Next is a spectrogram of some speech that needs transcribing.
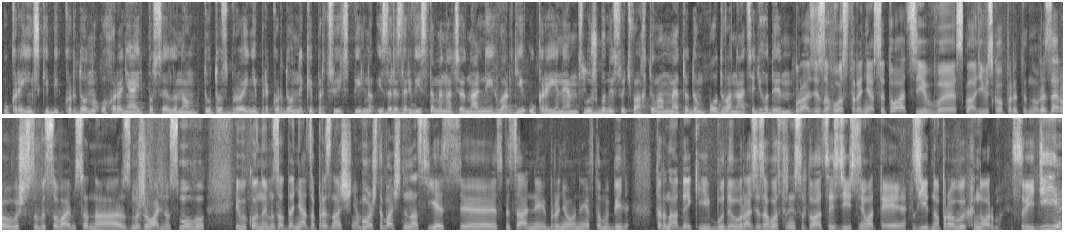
Український бік кордону охороняють посилено. Тут озброєні прикордонники працюють спільно із резервістами Національної гвардії України. Службу несуть вахтовим методом по 12 годин. У разі загострення ситуації в складі військово-оперативного резерву висуваємося на розмежувальну смугу і виконуємо завдання за призначенням. Можете бачити, у нас є е, спеціальний броньований автомобіль торнадо, який буде у разі загострення ситуації здійснювати згідно правових норм свої дії.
